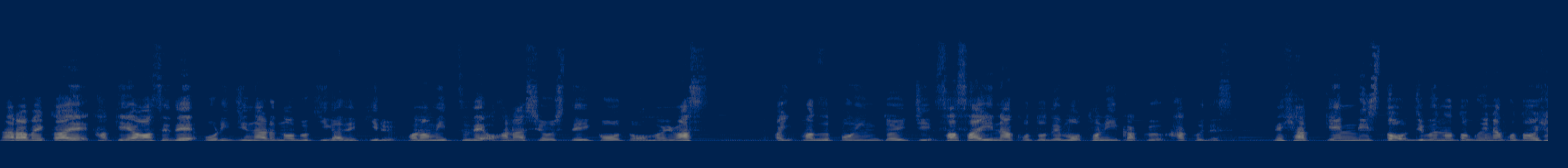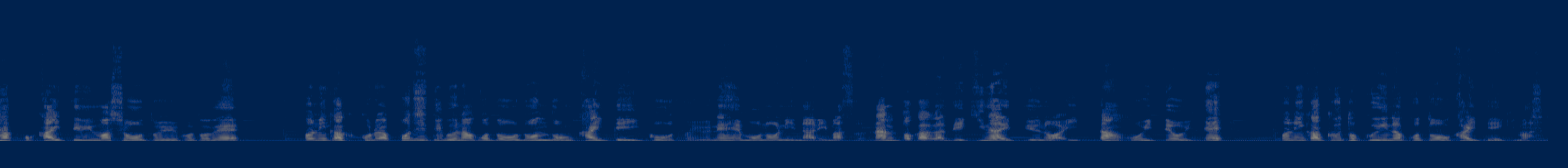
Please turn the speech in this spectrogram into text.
並べ替え掛け合わせでオリジナルの武器ができる。この3つでお話をしていこうと思います。はい、まずポイント1、些細なことでもとにかく書くです。で、100件リスト、自分の得意なことを100個書いてみましょうということで、とにかくこれはポジティブなことをどんどん書いていこうというね、ものになります。なんとかができないっていうのは一旦置いておいて、とにかく得意なことを書いていきます。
